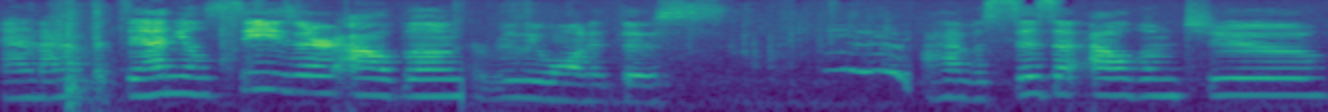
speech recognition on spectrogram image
And I have a Daniel Caesar album. I really wanted this. I have a SZA album too.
